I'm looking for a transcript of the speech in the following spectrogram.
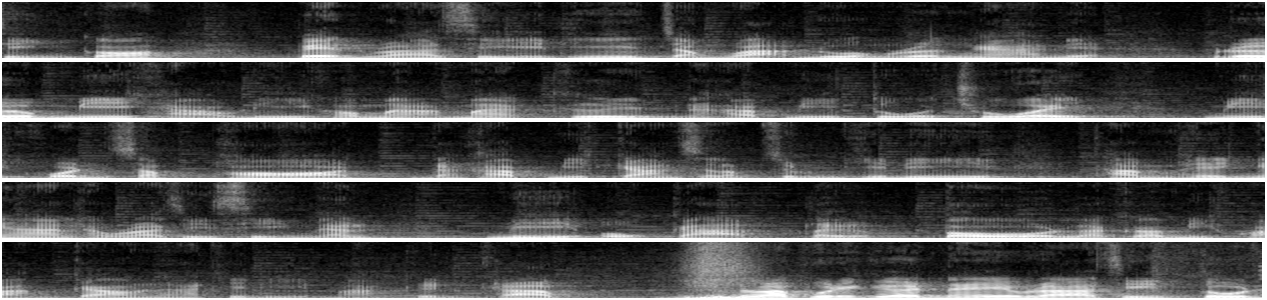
สิงห์ก็เป็นราศีที่จังหวะดวงเรื่องงานเนี่ย เริ่มมีข่าวดีเข้ามามากขึ้นนะครับมีตัวช่วยมีคนซัพพอร์ตนะครับมีการสนับสนุนที่ดีทำให้งานของราศีสิงห์นั้น มีโอกาสเติบโต และก็มีความก้าวหน้าที่ดีมากขึ้นครับสำหรับผู้ที่เกิดในราศีตุล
